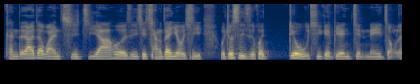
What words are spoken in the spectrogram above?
可能大家在玩吃鸡啊，或者是一些枪战游戏，我就是一直会丢武器给别人捡那一种人。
